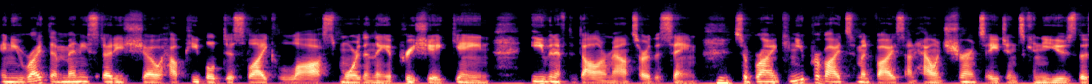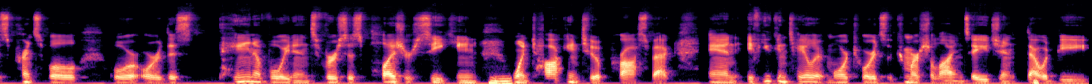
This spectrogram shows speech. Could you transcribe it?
And you write that many studies show how people dislike loss more than they appreciate gain, even if the dollar amounts are the same. Mm-hmm. So, Brian, can you provide some advice on how insurance agents can use this principle or, or this pain avoidance versus pleasure seeking mm-hmm. when talking to a prospect. And if you can tailor it more towards the commercial lines agent, that would be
